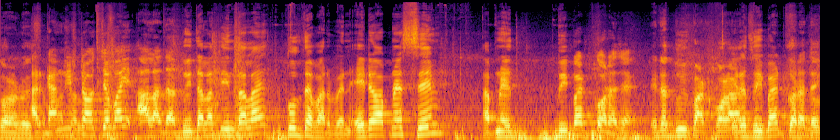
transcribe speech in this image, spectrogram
করা রয়েছে আর কার্নিশটা হচ্ছে ভাই আলাদা দুই তলা তিন তলায় তুলতে পারবেন। এটাও আপনার সেম আপনার দুই পার্ট করা যায়। এটা দুই পার্ট করা এটা দুই পার্ট করা যায়।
